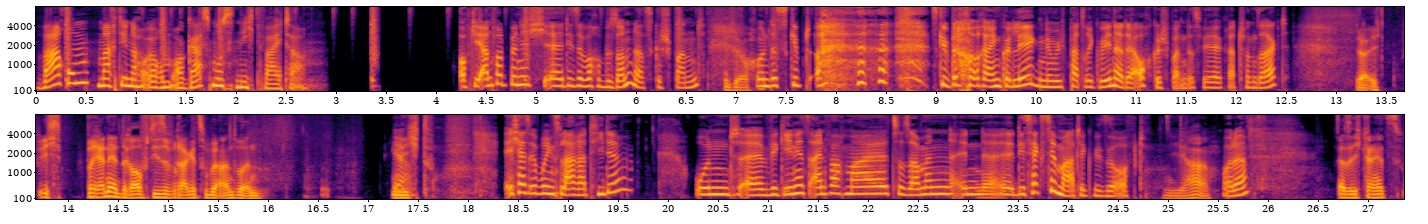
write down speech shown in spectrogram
warum macht ihr nach eurem Orgasmus nicht weiter? Auf die Antwort bin ich äh, diese Woche besonders gespannt. Ich auch. Und es gibt, es gibt auch einen Kollegen, nämlich Patrick Wehner, der auch gespannt ist, wie er gerade schon sagt. Ja, ich, ich brenne drauf, diese Frage zu beantworten. Ja. Nicht. Ich heiße übrigens Lara Tide und äh, wir gehen jetzt einfach mal zusammen in äh, die Sexthematik, wie so oft, Ja. oder? Also ich kann jetzt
